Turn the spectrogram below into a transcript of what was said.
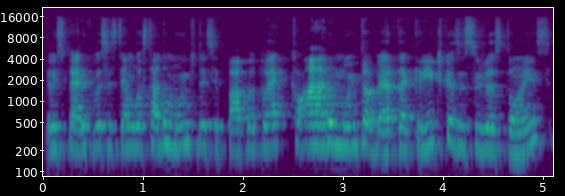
Eu espero que vocês tenham gostado muito desse papo. Eu estou, é claro, muito aberta a críticas e sugestões.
